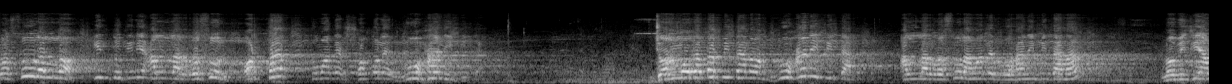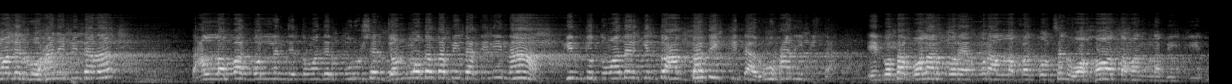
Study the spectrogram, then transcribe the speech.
রসুল আল্লাহ কিন্তু তিনি আল্লাহর রসুল, অর্থাৎ তোমাদের সকলের রুহানি পিতা। জন্মদাতা পিতা নন, রুহানি পিতা। আল্লাহর রসুল আমাদের রুহানি পিতা না? নবীজি আমাদের রুহানি পিতা না? আল্লাহ বললেন যে, তোমাদের পুরুষের জন্মদাতা পিতা তিনি না, কিন্তু তোমাদের কিন্তু আধ্যাত্মিক পিতা, রুহানি পিতা। এ কথা বলার পরে এরপর আল্লাহ বলছেন, ওয়াখাতামান ওয়াহ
